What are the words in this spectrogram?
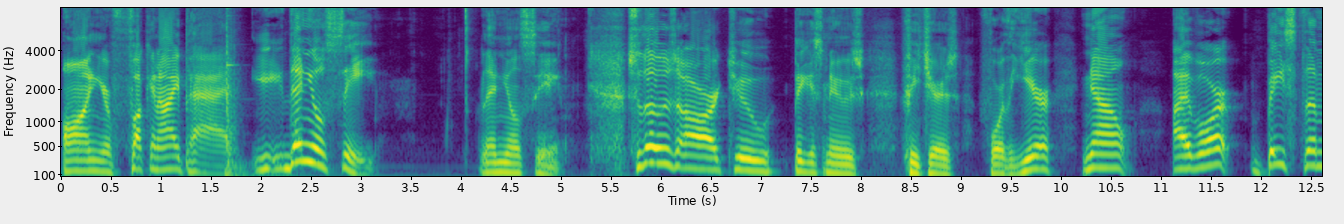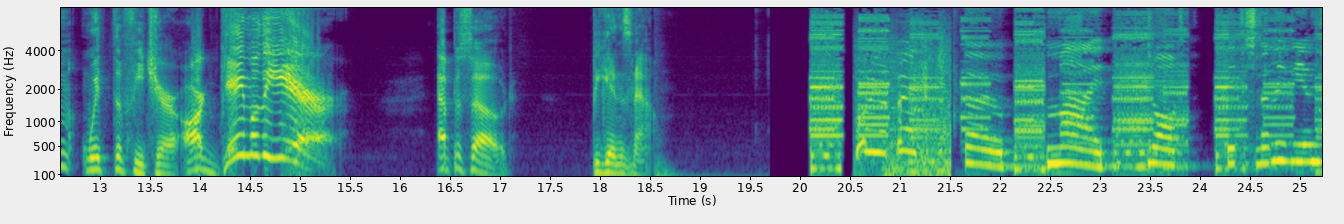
on your fucking iPad, you, then you'll see. Then you'll see. So, those are two biggest news features for the year. Now, Ivor based them with the feature. Our Game of the Year episode begins now. Oh my god. It's Meridian's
